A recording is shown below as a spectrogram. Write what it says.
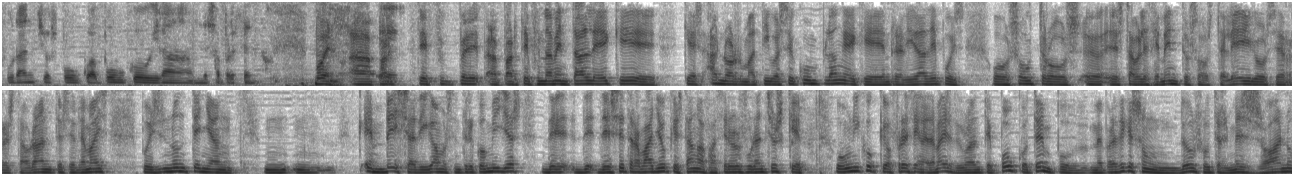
furanchos pouco a pouco irán desaparecendo. Bueno, a eh, parte, eh, a parte fundamental é que que as normativas se cumplan e que en realidade pois os outros eh, establecementos hosteleiros e restaurantes e demais pois non teñan mm, mm, envexa, digamos, entre comillas de, de, de ese traballo que están a facer os furanchos que o único que ofrecen ademais durante pouco tempo, me parece que son dous ou tres meses ao ano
